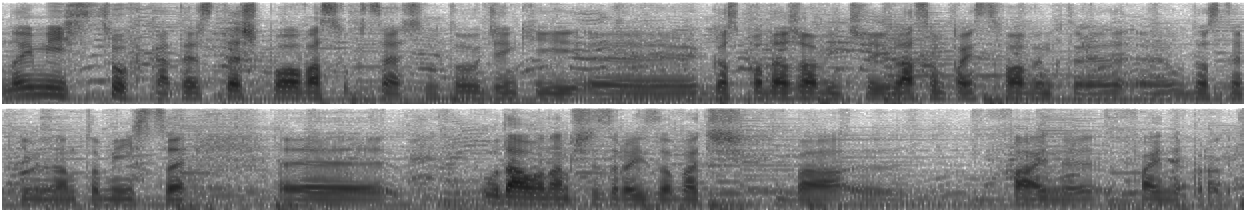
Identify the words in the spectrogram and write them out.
No i miejscówka, to jest też połowa sukcesu. Tu dzięki e, gospodarzowi, czyli Lasom Państwowym, które e, udostępniły nam to miejsce, e, udało nam się zrealizować chyba e, fajny, fajny program.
